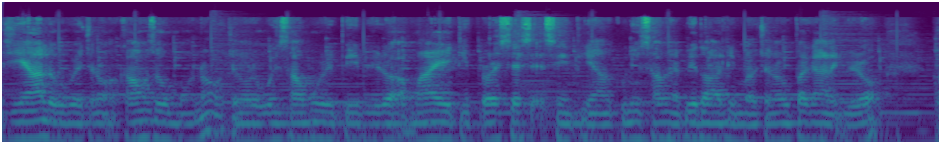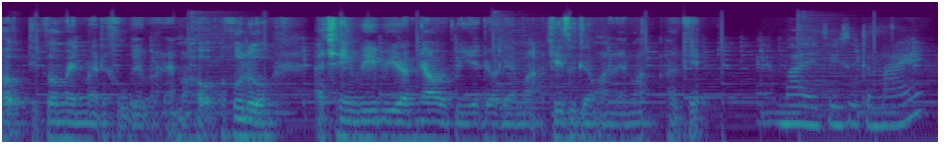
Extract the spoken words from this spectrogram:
အရင်အားလိုပဲကျွန်တော်အကောင်းဆုံးပေါ့နော်ကျွန်တော်တို့ဝန်ဆောင်မှုတွေပေးပြီးတော့အမရဲ့ဒီ process အဆင်ပြေအောင်ကုညီဆောင်ရွက်ပေးသွားလိမ့်မယ်ကျွန်တော်တို့ဘက်ကနေပြီးတော့ဟုတ်ဒီ comment မှာတစ်ခုပေးပါတယ်မဟုတ်အခုလိုအချိန်ပေးပြီးတော့မျှဝေပေးရတော့လည်းအမကျေးဇူးတင်ပါတယ်အမဟုတ်ကဲ့အဲအမလည်းကျေးဇူးတင်ပါတယ်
